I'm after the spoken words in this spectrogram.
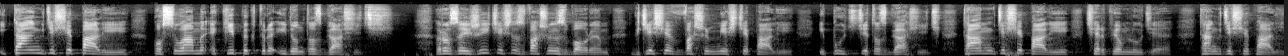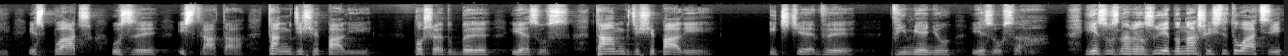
i tam, gdzie się pali, posyłamy ekipy, które idą to zgasić. Rozejrzyjcie się z waszym zborem, gdzie się w waszym mieście pali i pójdźcie to zgasić. Tam, gdzie się pali, cierpią ludzie. Tam, gdzie się pali, jest płacz, łzy i strata. Tam, gdzie się pali, poszedłby Jezus. Tam, gdzie się pali, idźcie wy w imieniu Jezusa. Jezus nawiązuje do naszej sytuacji.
